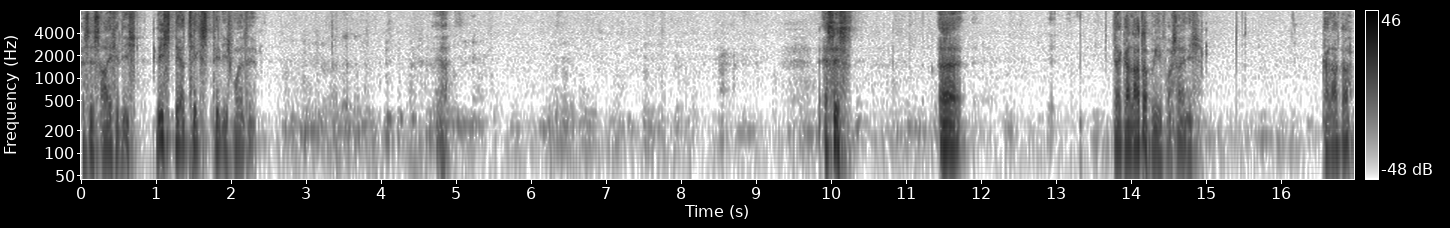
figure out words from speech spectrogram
Es ist eigentlich nicht der Text, den ich wollte. Es ist äh, der Galaterbrief wahrscheinlich. Galater?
